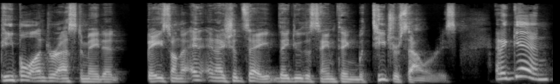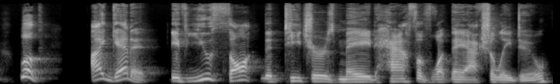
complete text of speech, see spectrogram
people underestimate it based on that. And, and I should say, they do the same thing with teacher salaries. And again, look, I get it if you thought that teachers made half of what they actually do,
